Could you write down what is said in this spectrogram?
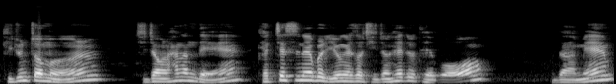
기준점을 지정을 하는데 객체 스냅을 이용해서 지정해도 되고 그 다음에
